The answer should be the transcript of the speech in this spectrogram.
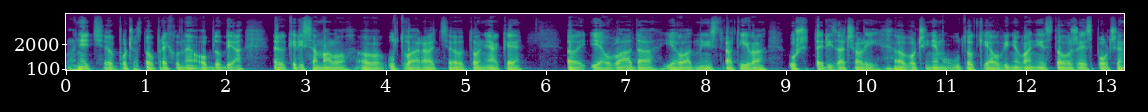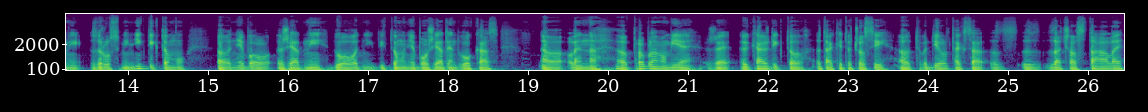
hneď počas toho prechodného obdobia, kedy sa malo utvárať to nejaké jeho vláda, jeho administratíva, už vtedy začali voči nemu útoky a obviňovanie z toho, že je spoločený s Rusmi. Nikdy k tomu nebol žiadny dôvod, nikdy k tomu nebol žiaden dôkaz. Len problémom je, že každý, kto takéto čosi tvrdil, tak sa začal stále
